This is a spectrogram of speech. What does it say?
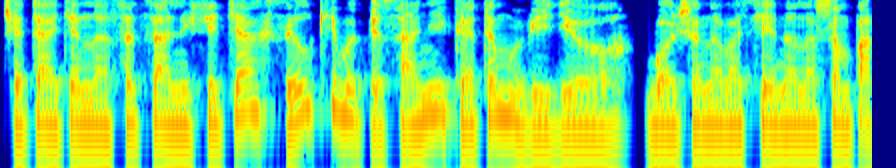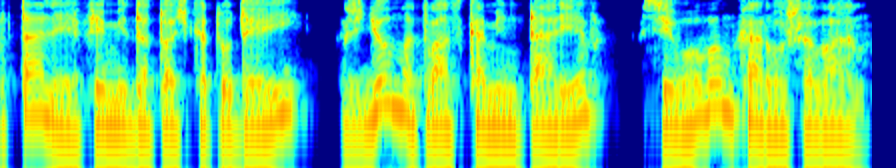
Читайте на социальных сетях, ссылки в описании к этому видео. Больше новостей на нашем портале femida.today. Ждем от вас комментариев. Всего вам хорошего.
